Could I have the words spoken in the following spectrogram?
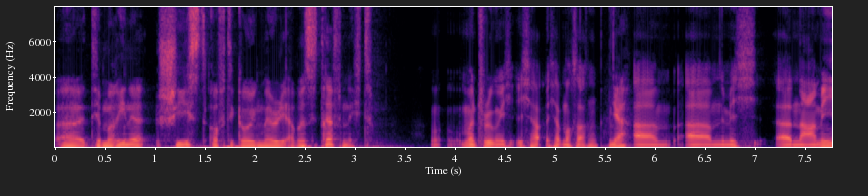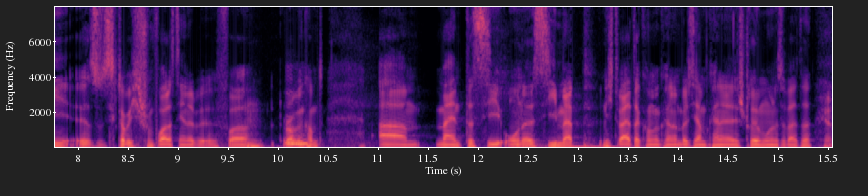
Äh, die Marine schießt auf die Going Mary, aber sie treffen nicht. Entschuldigung, ich, ich habe ich hab noch Sachen. Ja? Ähm, ähm, nämlich äh, Nami, also das ist glaube ich schon vor der Szene, bevor Mhm. Robin Mhm. kommt, ähm, meint, dass sie ohne C-Map nicht weiterkommen können, weil sie haben keine Strömung und so weiter. Ja.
